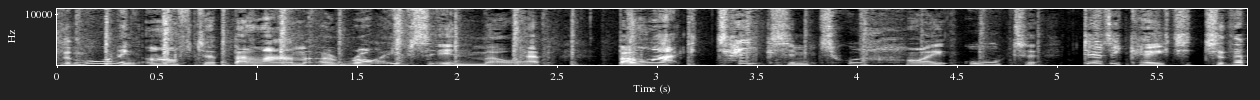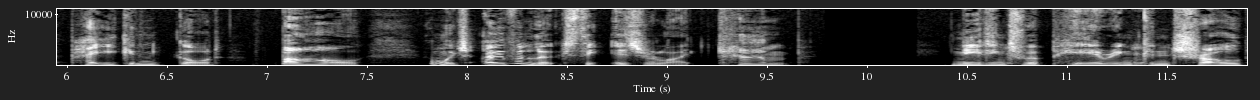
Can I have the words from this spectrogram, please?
The morning after Balaam arrives in Moab, Balak takes him to a high altar dedicated to the pagan god Baal, and which overlooks the Israelite camp. Needing to appear in control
